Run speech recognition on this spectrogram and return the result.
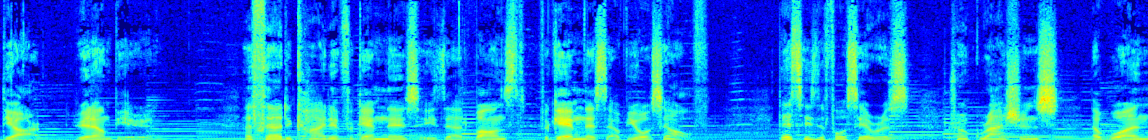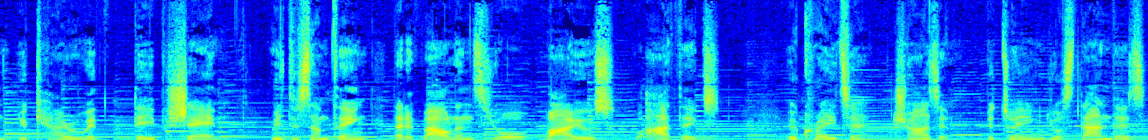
第二，原谅别人。A third kind of forgiveness is the advanced forgiveness of yourself. This is for serious transgressions, the one you carry with deep shame, when you do something that violates your values or ethics. You create a chasm between your standards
